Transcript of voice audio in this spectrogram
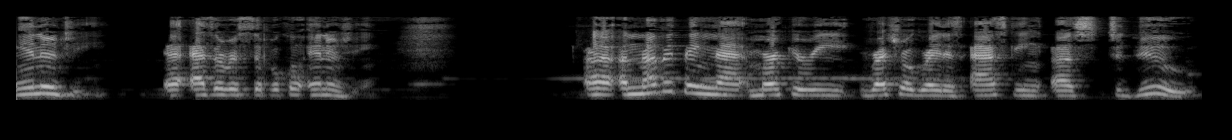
energy as a reciprocal energy. Uh, another thing that Mercury retrograde is asking us to do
